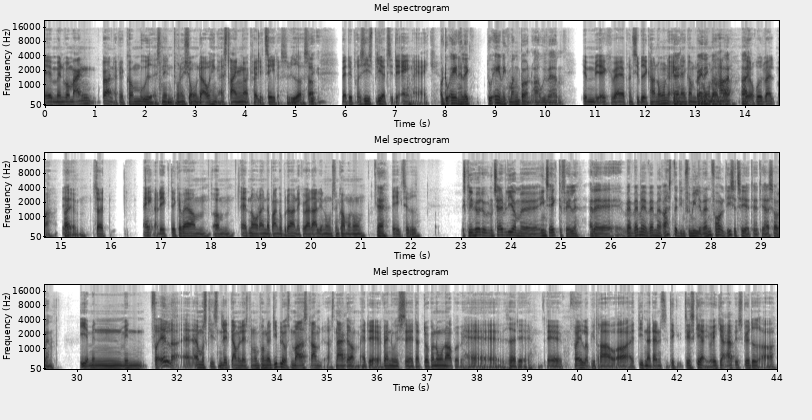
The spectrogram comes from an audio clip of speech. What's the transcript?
Øh, men hvor mange børn, der kan komme ud af sådan en donation, der afhænger af strenge og kvalitet og så videre. Så det... hvad det præcis bliver til, det aner jeg ikke. Og du aner heller ikke, du aner ikke, hvor mange børn du har ude i verden? Jamen, jeg kan være, jeg i princippet ikke har nogen. Jeg ja, aner ikke, om der er nogen, der har nej. overhovedet valgt mig. Nej. Øhm, så aner det ikke. Det kan være om, om 18 år, der er en, der banker på døren. Det kan være, at der aldrig nogensinde kommer nogen. Ja. Det er ikke til at vide. Jeg skal lige høre, nu talte vi lige om øh, ens ægtefælde. Er det, hvad, hvad, med, hvad med resten af din familie? Hvordan forholder de sig til, at det er sådan? Jamen, mine forældre er, er måske sådan lidt gammeldags på nogle punkter. De blev sådan meget skræmt og snakket om, at øh, hvad nu hvis øh, der dukker nogen op og vil have hvad hedder det, øh, forældrebidrag, og at de, det, det sker jo ikke. Jeg er beskyttet, og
